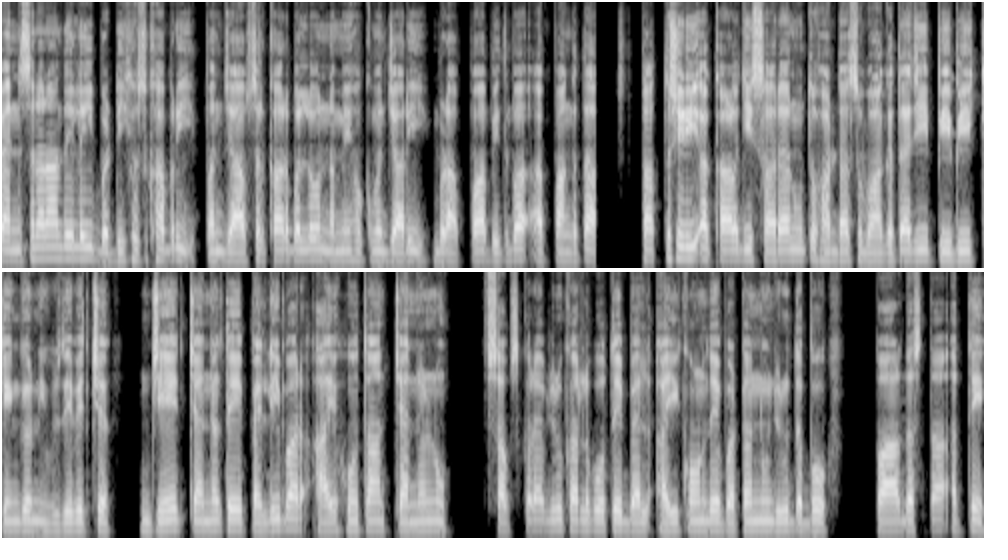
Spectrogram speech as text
ਪੈਨਸ਼ਨਰਾਂ ਦੇ ਲਈ ਵੱਡੀ ਖੁਸ਼ਖਬਰੀ। ਪੰਜਾਬ ਸਰਕਾਰ ਵੱਲੋਂ ਨਵੇਂ ਹੁਕਮ ਜਾਰੀ। ਬੁਢਾਪਾ ਵਿਧਵਾ ਅਪੰਗਤਾ। ਸਤਿ ਸ਼੍ਰੀ ਅਕਾਲ ਜੀ ਸਾਰਿਆਂ ਨੂੰ ਤੁਹਾਡਾ ਸਵਾਗਤ ਹੈ ਜੀ ਪੀਬੀ ਕਿੰਗ ਨਿਊਜ਼ ਦੇ ਵਿੱਚ। ਜੇ ਚੈਨਲ ਤੇ ਪਹਿਲੀ ਵਾਰ ਆਏ ਹੋ ਤਾਂ ਚੈਨਲ ਨੂੰ ਸਬਸਕ੍ਰਾਈਬ ਜ਼ਰੂਰ ਕਰ ਲਵੋ ਤੇ ਬੈਲ ਆਈਕਨ ਦੇ ਬਟਨ ਨੂੰ ਜ਼ਰੂਰ ਦੱਬੋ। ਪਾਰਦਰਸ਼ਤਾ ਅਤੇ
